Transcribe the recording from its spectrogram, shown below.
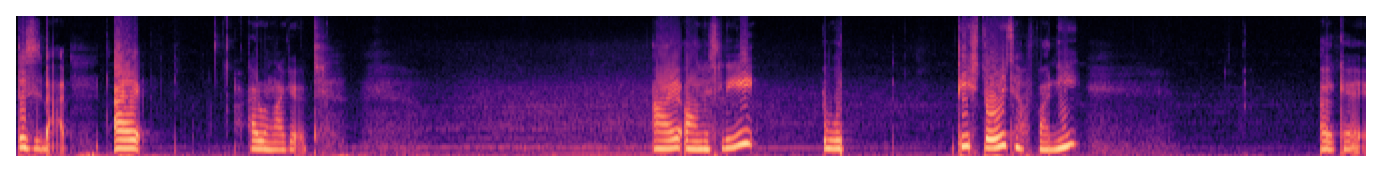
This is bad. I I don't like it. I honestly would these stories are funny. Okay.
